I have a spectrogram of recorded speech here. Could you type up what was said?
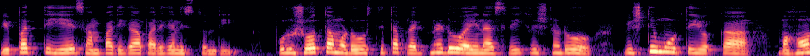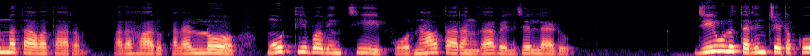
విపత్తియే సంపదిగా పరిగణిస్తుంది. పురుషోత్తముడు స్థితప్రజ్ఞుడు అయిన శ్రీకృష్ణుడు విష్ణుమూర్తి యొక్క మహోన్నత అవతారం పదహారు కళల్లో మూర్తిభవించి పూర్ణావతారంగా వెలుజల్లాడు. జీవులు తరించేటకు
